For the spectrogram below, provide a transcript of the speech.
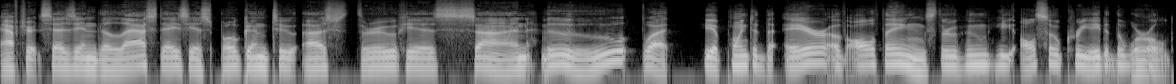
after it says, In the last days he has spoken to us through his Son, who, what? He appointed the heir of all things, through whom he also created the world.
